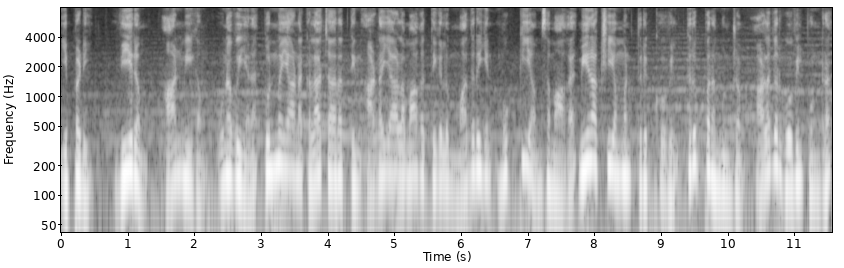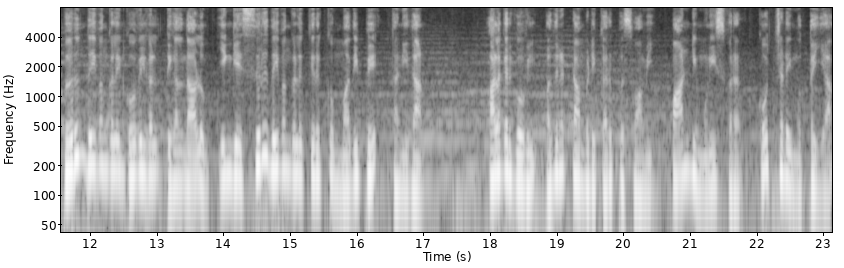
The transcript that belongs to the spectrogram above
இப்படி வீரம் ஆன்மீகம் உணவு என தொன்மையான கலாச்சாரத்தின் அடையாளமாக திகழும் மதுரையின் முக்கிய அம்சமாக மீனாட்சி அம்மன் திருக்கோவில் திருப்பரங்குன்றம் அழகர் கோவில் போன்ற பெருந்தெய்வங்களின் கோவில்கள் திகழ்ந்தாலும் இங்கே சிறு தெய்வங்களுக்கு இருக்கும் மதிப்பே தனிதான். அழகர் கோவில் பதினெட்டாம் படி கருப்பசுவாமி பாண்டி முனீஸ்வரர் கோச்சடை முத்தையா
